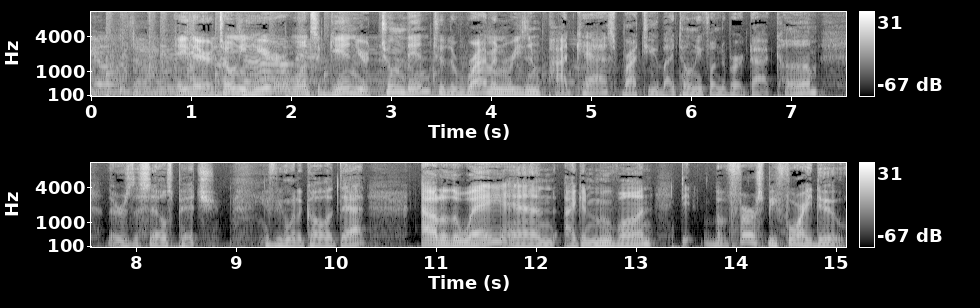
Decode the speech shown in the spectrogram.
you're here. Hey there, Tony here. Once again, you're tuned in to the Rhyme and Reason podcast brought to you by TonyFunderberg.com. There's the sales pitch, if you want to call it that, out of the way, and I can move on. But first, before I do,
